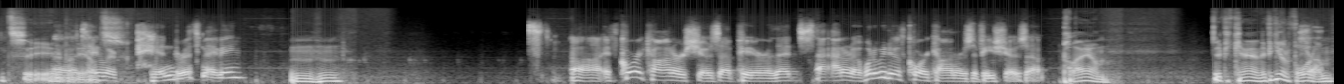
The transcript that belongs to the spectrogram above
Let's see. uh, Taylor else? Pendrith, maybe. Mm-hmm. Uh, if Corey Conners shows up here, that's I, I don't know. What do we do with Corey Conners if he shows up? Play him if you can. If you can afford him,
